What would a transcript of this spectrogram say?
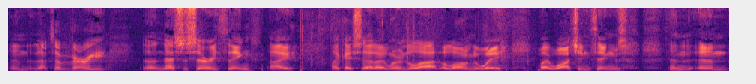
And that's a very uh, necessary thing. I, like I said, I learned a lot along the way by watching things. And, and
